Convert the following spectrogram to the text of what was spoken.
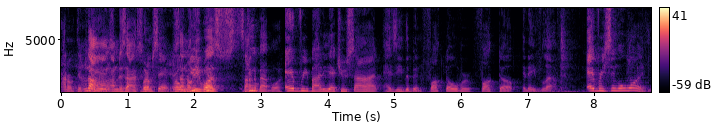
I don't think No, he is. No, I'm just asking. But I'm saying, 'Cause bro, I know you- he was signed you- to Bad Boy. Everybody that you signed has either been fucked over, fucked up, and they've left. Every single one.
